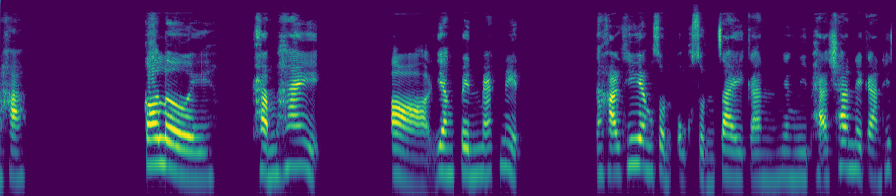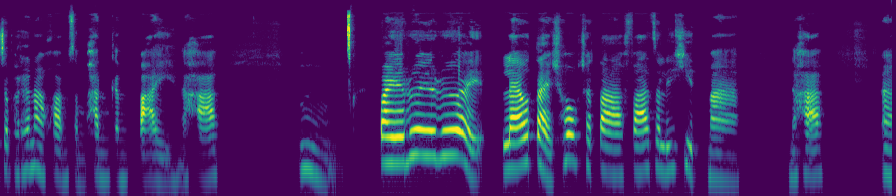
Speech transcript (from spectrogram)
นะคะ ก็เลยทำให้อ่ายังเป็นแมกเนตนะคะ ที่ยังสนอกสนใจกันยังมีแพชชั่นในการที่จะพัฒนาความสัมพันธ์กันไปนะคะ อืมไปเรื่อยๆ แล้วแต่โชคชะตาฟ้าจะลิขิตมา นะคะอ่า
